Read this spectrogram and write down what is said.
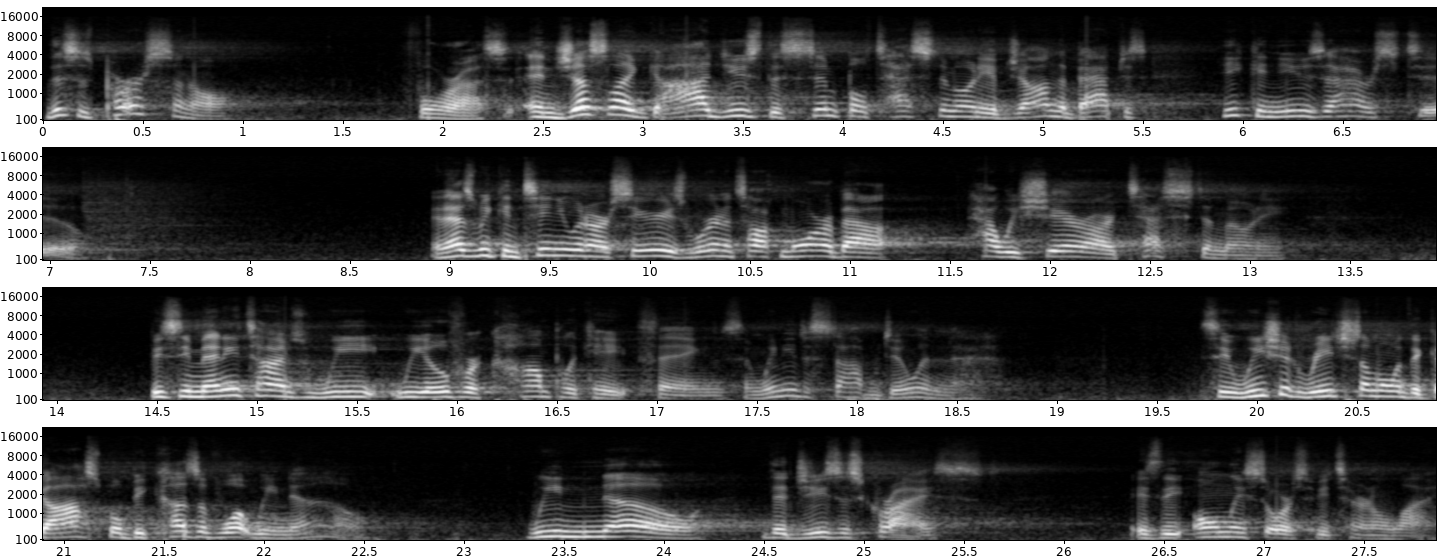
This is personal for us. And just like God used the simple testimony of John the Baptist, He can use ours too. And as we continue in our series, we're going to talk more about how we share our testimony. You see, many times we, we overcomplicate things, and we need to stop doing that. See, we should reach someone with the gospel because of what we know. We know that Jesus Christ is the only source of eternal life.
